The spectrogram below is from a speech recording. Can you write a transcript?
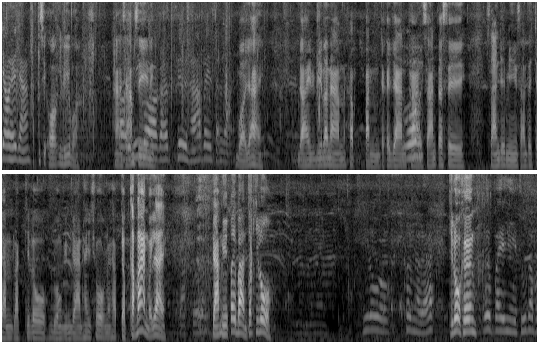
เจ้าเฮ็ดหยังสิออกอีหลีบ่ หาสามสี่นี่เอาไว้ดีบ่ก็ซื้อหาไปสั่นละบ่ยายยายมีละนามนะครับ ปั่นจักรยานโอ้ยผ่านสารตะเซ สารยายมีสารตะจันหลักกิโลดวงวิญญาณให้โชคนะครับจะกลับบ้านบ่ยายจับตัวจากนี้ไปบ้านจักกิโลกิโลครึ่งนั่นแหละกิโลครึ่งเออไปนี่ศูนย์อบ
